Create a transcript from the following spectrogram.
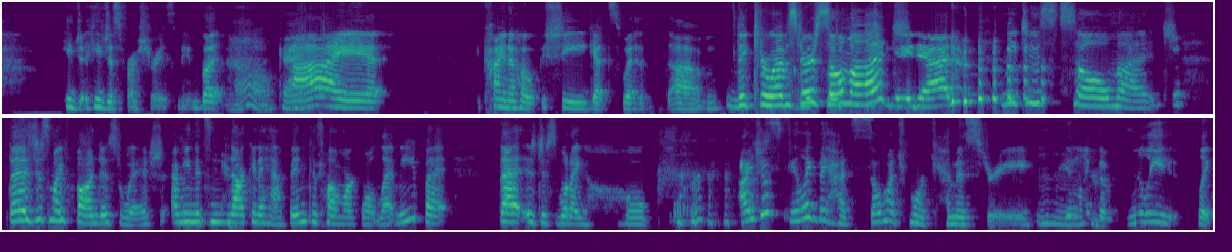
he he just frustrates me. But oh okay I kind of hope she gets with um Victor Webster so much. Hey, Dad. Me too, so much. That is just my fondest wish. I mean, it's not going to happen because Hallmark won't let me, but that is just what I hope for. I just feel like they had so much more chemistry. in Mhm. like the really like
